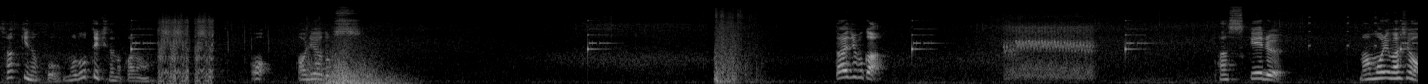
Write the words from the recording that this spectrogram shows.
さっきの子戻ってきたのかな？アリアドス大丈夫か？助ける。守りましょう。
